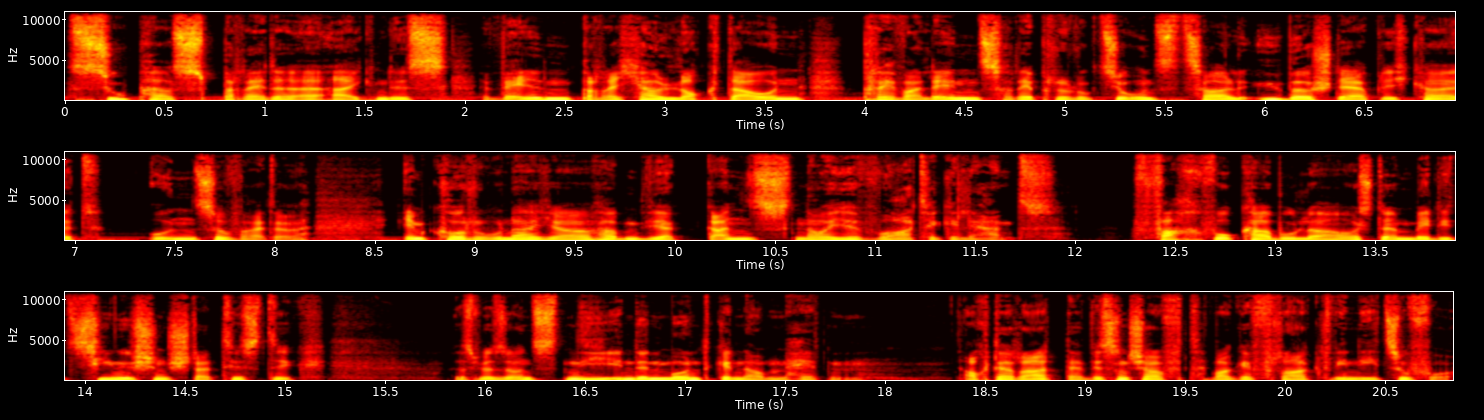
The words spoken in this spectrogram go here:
Superspreader-Ereignis, Wellenbrecher, Lockdown, Prävalenz, Reproduktionszahl, Übersterblichkeit und so weiter. Im Corona-Jahr haben wir ganz neue Worte gelernt. Fachvokabular aus der medizinischen Statistik, das wir sonst nie in den Mund genommen hätten. Auch der Rat der Wissenschaft war gefragt wie nie zuvor.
